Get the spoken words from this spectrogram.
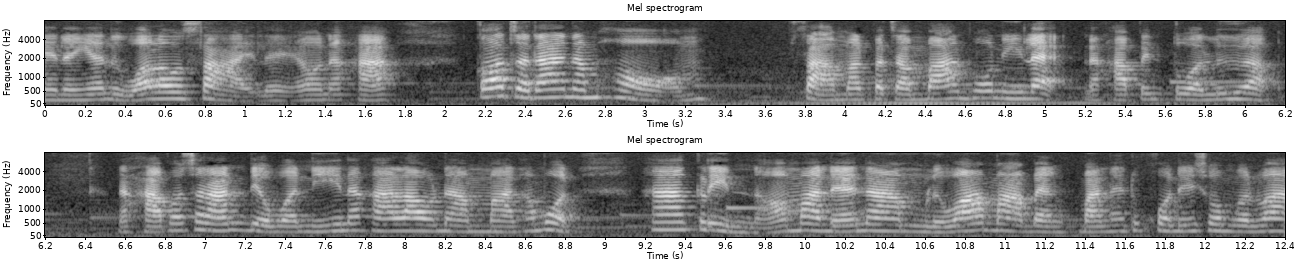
อะไรเงี้ยหรือว่าเราสายแล้วนะคะ ก็จะได้น้ำหอม สามัญประจำบ้านพวกนี้แหละนะคะ เป็นตัวเลือกนะคะ เพราะฉะนั้นเดี๋ยววันนี้นะคะ เรานำมาทั้งหมด 5 กลิ่นเนาะมาแนะนำหรือว่ามาแบ่งปันให้ทุกคนได้ชมกันว่า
